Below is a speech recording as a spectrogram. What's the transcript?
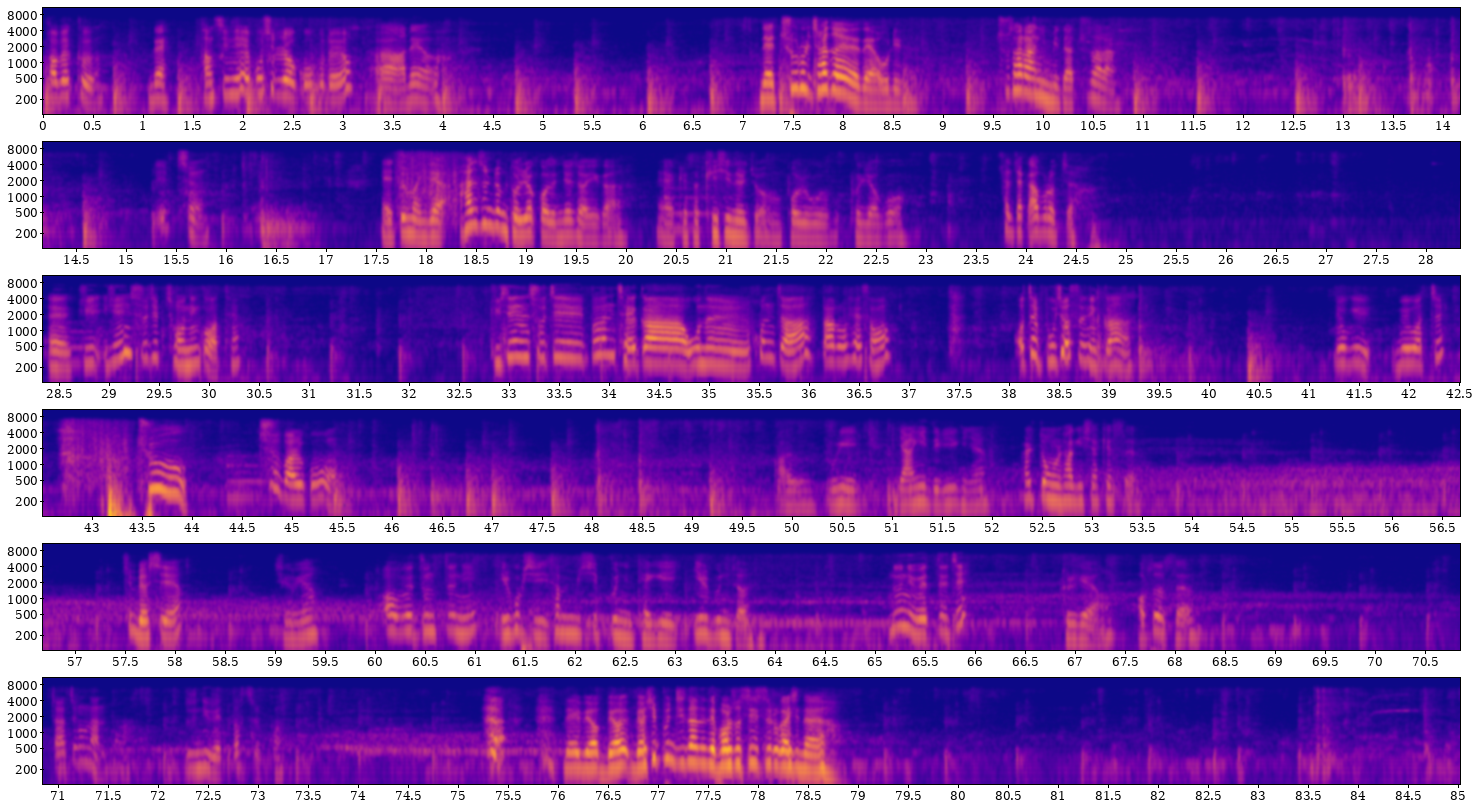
바베크, 네. 당신이 해보시려고 그래요? 아, 안 해요. 네, 추를 찾아야 돼요, 우리는. 추사랑입니다, 추사랑. 1층. 예, 좀 이제 한숨 좀 돌렸거든요, 저희가. 예, 그래서 귀신을 좀 보려고, 보려고 살짝 까불었죠. 네, 귀, 귀신 수집 전인 것 같아요. 귀신 수집은 제가 오늘 혼자 따로 해서 어차피 보셨으니까 여기 왜 왔지? 추! 추 말고 아유, 우리 양이들이 그냥 활동을 하기 시작했어요. 지금 몇 시예요? 지금요? 아 왜 눈 뜨니? 7시 30분이 되기 1분 전. 눈이 왜 뜨지? 그러게요. 없어졌어요. 짜증난다. 눈이 왜 떴을까? 네, 몇, 몇, 몇십 분 지났는데 벌써 실수로 가시나요?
